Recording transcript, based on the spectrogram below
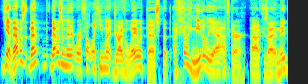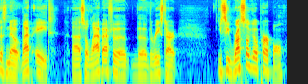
yeah, that was that that was a minute where it felt like he might drive away with this, but I feel like immediately after, because I made this note, lap eight, uh, so lap after the, the the restart, you see Russell go purple,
